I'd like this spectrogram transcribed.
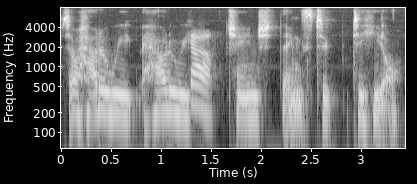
So how do we how do we yeah. change things to to heal?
